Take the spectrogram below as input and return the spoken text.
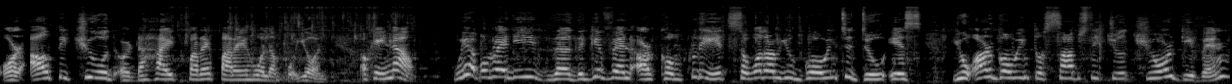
or altitude or the height, pare-pareho lang po yon. Okay, now, we have already, the, the given are complete. So, what are you going to do is, you are going to substitute your given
